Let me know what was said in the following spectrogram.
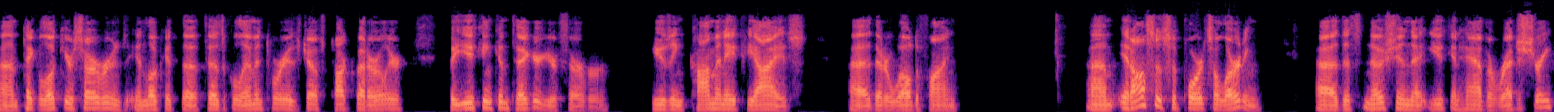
um, take a look at your server and, and, look at the physical inventory as Jeff talked about earlier, but you can configure your server using common APIs uh, that are well defined. Um, it also supports alerting. Uh, this notion that you can have a registry.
